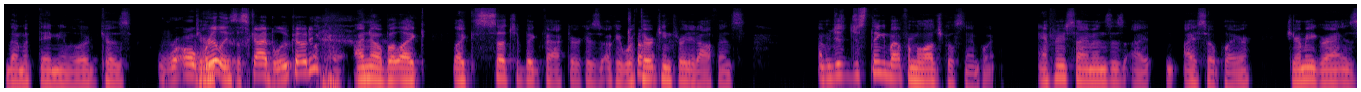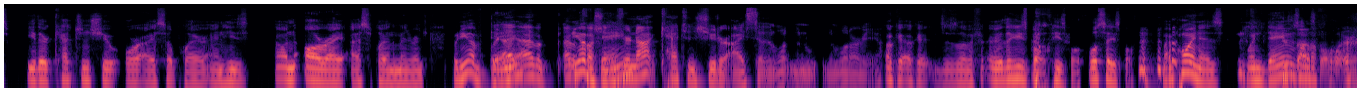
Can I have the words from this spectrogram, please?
than with Damian Lillard because oh really? Is the sky blue, Cody? okay, I know, but like, like such a big factor because okay, we're 13th rated offense. I'm just just thinking about from a logical standpoint. Anthony Simons is I, ISO player. Jerami Grant is either catch and shoot or ISO player, and he's an all right ISO player in the mid range. But you have Wait, Dame. I, I have a, I have you a have question. If you're not catch and shooter ISO, then what? Then, then what are you? Okay, okay. Just let me, uh, he's both. He's both. We'll say he's both. My point is, when Dame is on the floor,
